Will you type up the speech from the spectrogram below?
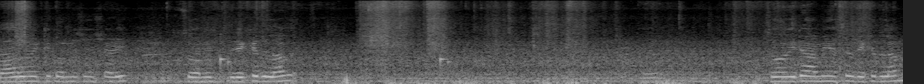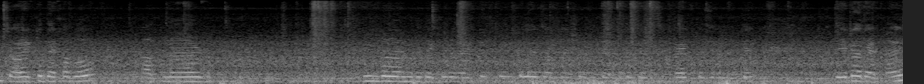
দারুণ একটি কম্বিনেশন শাড়ি। সো আমি রেখে দিলাম। সো এটা আমি আসলে রেখে দিলাম। তো আরেকটা দেখাবো। আপনার পিঙ্ক কালারের মধ্যে দেখতে দেবো একটা পিঙ্ক কালার জামদানি দেখাতে ফাইভ পার্সেন্টের মধ্যে। এটা দেখায়।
